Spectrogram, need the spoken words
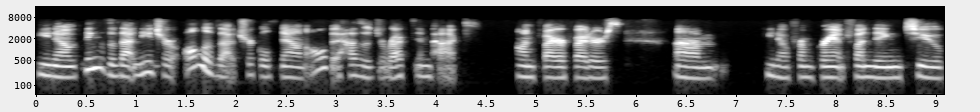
you know, things of that nature. All of that trickles down. All of it has a direct impact on firefighters. Um, you know, from grant funding to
